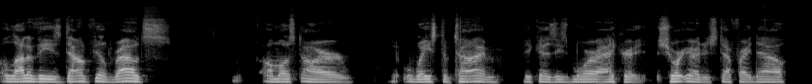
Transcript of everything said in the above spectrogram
a lot of these downfield routes almost are waste of time because he's more accurate short yardage stuff right now.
